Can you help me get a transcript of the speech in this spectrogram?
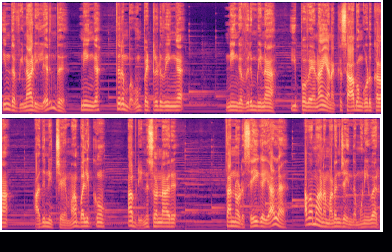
இந்த வினாடியிலிருந்து நீங்க திரும்பவும் பெற்றுடுவீங்க. நீங்க விரும்பினா இப்ப வேணா எனக்கு சாபம் கொடுக்கலாம். அது நிச்சயமா பலிக்கும் அப்படின்னு சொன்னாரு. தன்னோட செய்கையால அவமானம் அடைஞ்ச இந்த முனிவர்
